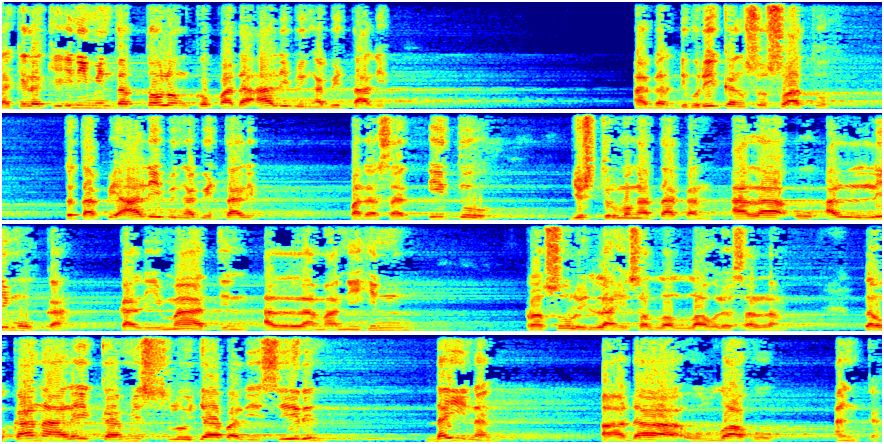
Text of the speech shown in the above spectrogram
Laki-laki ini minta tolong kepada Ali bin Abi Thalib agar diberikan sesuatu. Tetapi Ali bin Abi Thalib pada saat itu justru mengatakan ala uallimuka kalimatin allamanihin Rasulullah sallallahu alaihi wasallam Lau kana alaika mislu jabali sirin dainan Allahu anka.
